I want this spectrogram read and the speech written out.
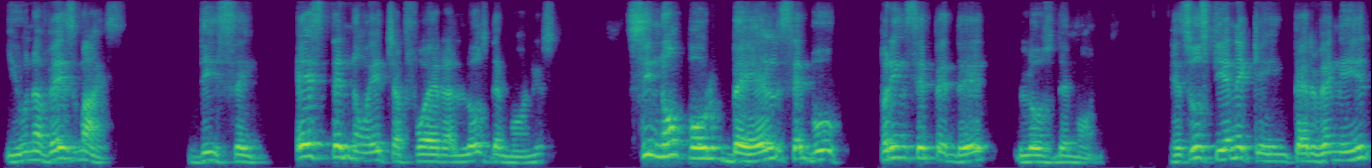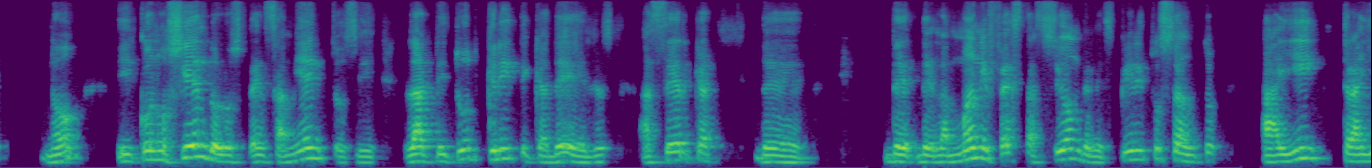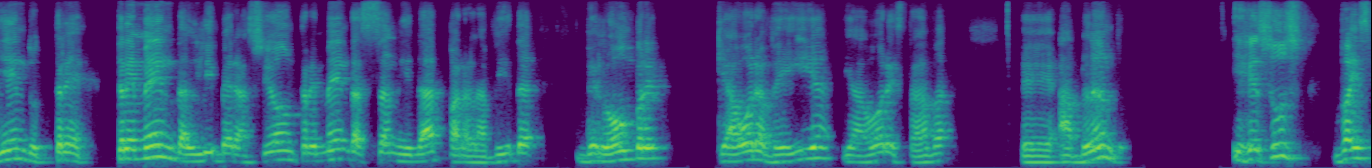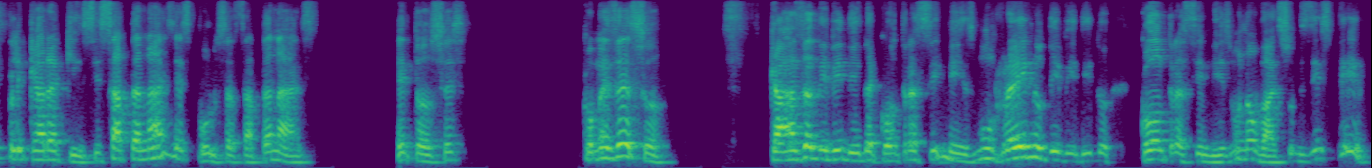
y una vez más dicen, este no echa fuera los demonios, sino por Beelzebú, príncipe de los demonios. Jesús tiene que intervenir, ¿no? Y conociendo los pensamientos y la actitud crítica de ellos acerca de, de, la manifestación del Espíritu Santo, ahí trayendo tremenda liberación, tremenda sanidad para la vida del hombre que ahora veía y ahora estaba eh, hablando. Y Jesús va a explicar aquí, si Satanás expulsa a Satanás, entonces, ¿cómo es eso? Casa dividida contra si mesmo, um reino dividido contra si mesmo não vai subsistir.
